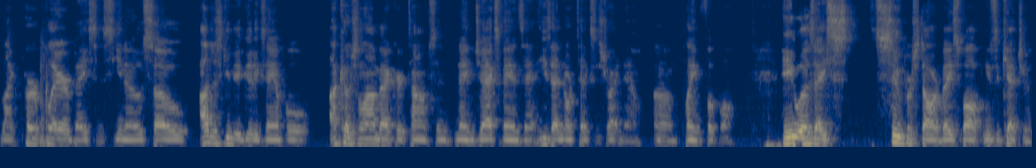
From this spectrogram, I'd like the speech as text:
like per player basis, you know. So I'll just give you a good example. I coach a linebacker at Thompson named Jax Van Zant. He's at North Texas right now, um, playing football. He was a superstar baseball. He was a catcher,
